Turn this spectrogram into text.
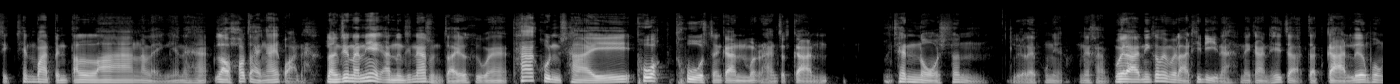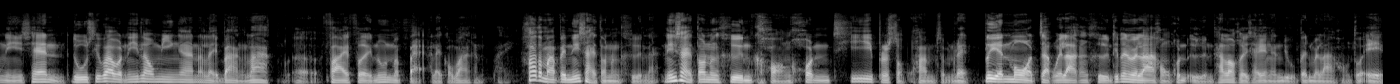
สิกเช่นวาดเป็นตารางอะไรอย่างเงี้ยนะฮะเราเข้าใจง่ายกว่านะหลังจากนั้นเนี่ยอีกอันหนึ่งที่น่าสนใจก็คือว่า ถ้าคุณใช้พวก tools ในการบริหารจัดการเช่น Notion หรืออะไรพวกเนี้ยนะครับเวลานี้ก็เป็นเวลาที่ดีนะในการที่จะจัดการเรื่องพวกนี้ เช่น ดูซิว่าวันนี้เรามีงานอะไรบ้างลากไฟล์เฟยนู่นมาแปะอะไรก็ว่ากันไป ข้อต่อมาเป็นนิสัยตอนกลางคืนละนิสัยตอนกลางคืนของคนที่ประสบความสำเร็จ เปลี่ยนโหมดจากเวลากลางคืนที่เป็นเวลาของคนอื่น ถ้าเราเคยใช้อย่างนั้นอยู่เป็นเวลาของตัวเอง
